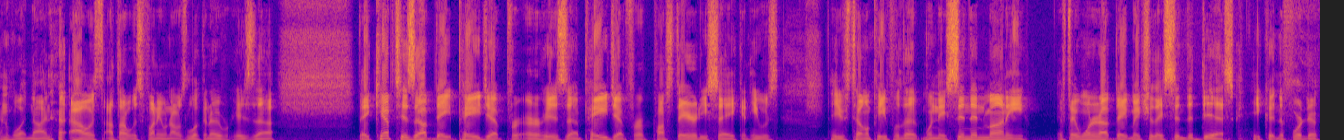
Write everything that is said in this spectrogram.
and whatnot. I was I thought it was funny when I was looking over his. Uh, they kept his update page up for or his uh, page up for posterity's sake, and he was he was telling people that when they send in money if they want an update, make sure they send the disc. He couldn't afford the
